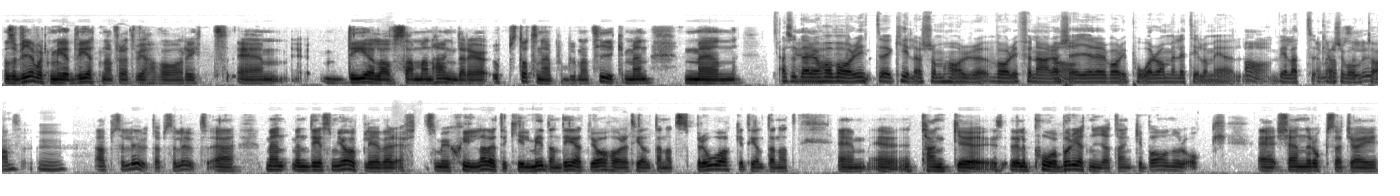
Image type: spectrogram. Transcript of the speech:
Alltså vi har varit medvetna för att vi har varit eh, del av sammanhang där det har uppstått sån här problematik men, men Alltså där det har varit eh, killar som har varit för nära ja. tjejer eller varit på dem eller till och med ja, kanske våldta. Mm. Absolut, absolut. Eh, men, men det som jag upplever som är skillnaden till killmiddagen det är att jag har ett helt annat språk, ett helt annat eh, tanke, eller påbörjat nya tankebanor och eh, känner också att jag är Eh,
